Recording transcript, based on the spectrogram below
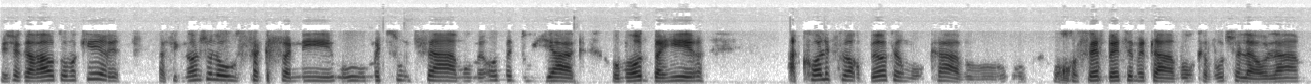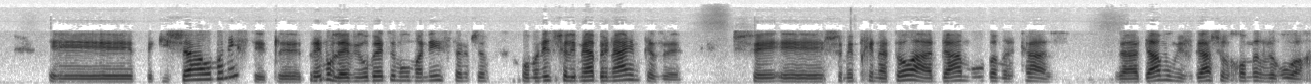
מי שקרא אותו מכיר, הסגנון שלו הוא סגפני, הוא מצומצם, הוא מאוד מדויק, הוא מאוד בהיר. הכל אצלו הרבה יותר מורכב, הוא, הוא, הוא חושף בעצם את המורכבות של העולם אה, בגישה הומניסטית. פרימו לוי הוא בעצם הומניסט, אני חושב, הומניסט של ימי הביניים כזה, ש, אה, שמבחינתו האדם הוא במרכז, והאדם הוא מפגש של חומר ורוח,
